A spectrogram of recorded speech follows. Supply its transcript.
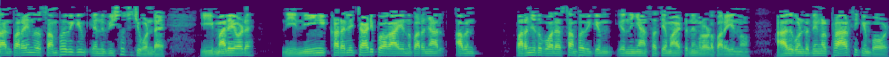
താൻ പറയുന്നത് സംഭവിക്കും എന്ന് വിശ്വസിച്ചുകൊണ്ട് ഈ മലയോടെ നീ നീങ്ങിക്കടലിൽ ചാടിപ്പോക എന്ന് പറഞ്ഞാൽ അവൻ പറഞ്ഞതുപോലെ സംഭവിക്കും എന്ന് ഞാൻ സത്യമായിട്ട് നിങ്ങളോട് പറയുന്നു. അതുകൊണ്ട് നിങ്ങൾ പ്രാർത്ഥിക്കുമ്പോൾ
